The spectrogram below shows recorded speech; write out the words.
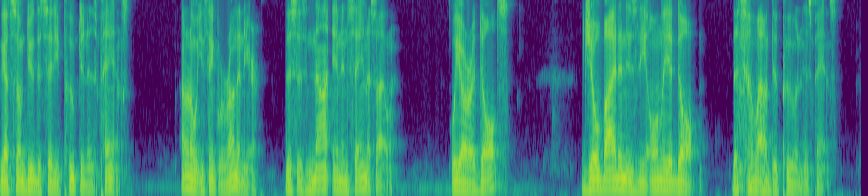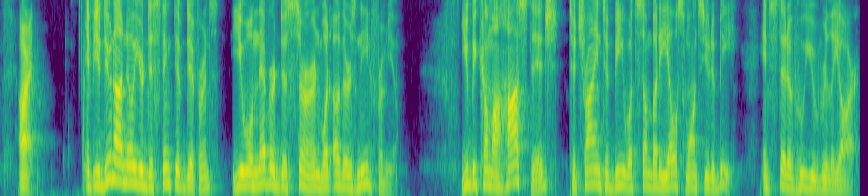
We got some dude that said he pooped in his pants. I don't know what you think we're running here. This is not an insane asylum. We are adults. Joe Biden is the only adult that's allowed to poo in his pants. All right. If you do not know your distinctive difference, you will never discern what others need from you. You become a hostage to trying to be what somebody else wants you to be. instead of who you really are.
